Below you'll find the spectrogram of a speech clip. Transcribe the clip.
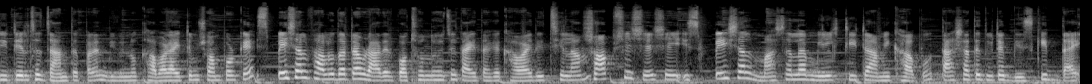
ডিটেলসে জানতে পারেন বিভিন্ন খাবার আইটেম সম্পর্কে। স্পেশাল ফালুদাটাও রাদের পছন্দ হয়েছে, তাই তাকে খাওয়াই দিচ্ছিলাম। সবশেষে সেই স্পেশাল মাসালা মিল্ক টিটা আমি খাব, তার সাথে দুইটা বিস্কিট দেয়,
